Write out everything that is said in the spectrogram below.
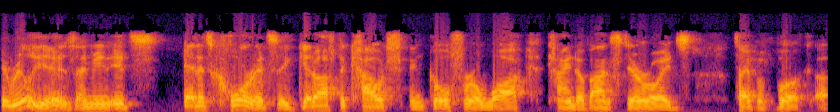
It really is. I mean, it's at its core, it's a get off the couch and go for a walk kind of on steroids type of book. Uh,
